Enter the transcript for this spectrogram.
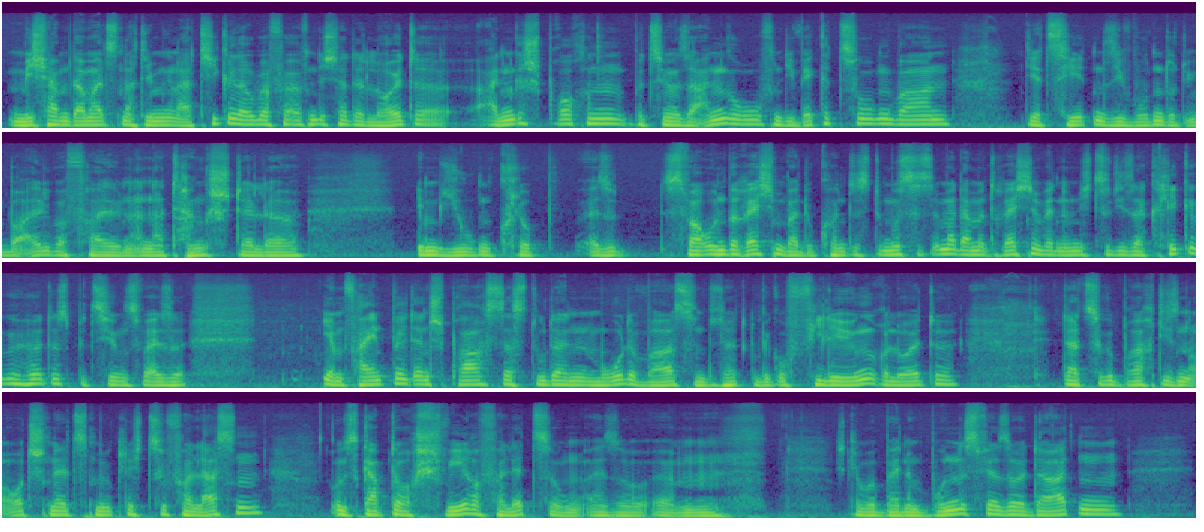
mich haben damals, nachdem ich einen Artikel darüber veröffentlicht hatte, Leute angesprochen bzw. angerufen, die weggezogen waren. Die erzählten, sie wurden dort überall überfallen, an der Tankstelle, im Jugendclub. Also es war unberechenbar. Du konntest, du musstest immer damit rechnen, wenn du nicht zu dieser Clique gehörtest, beziehungsweise ihrem Feindbild entsprachst, dass du dann Mode warst. Und das hat, glaube ich, auch viele jüngere Leute dazu gebracht, diesen Ort schnellstmöglich zu verlassen. Und es gab da auch schwere Verletzungen. Also ähm, ich glaube, bei einem Bundeswehrsoldaten,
